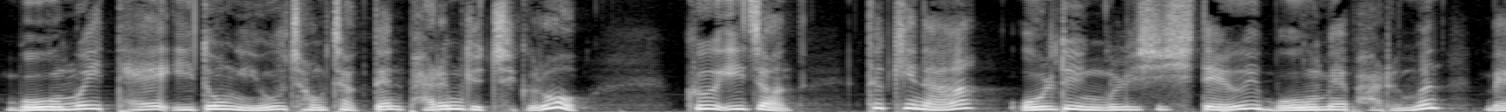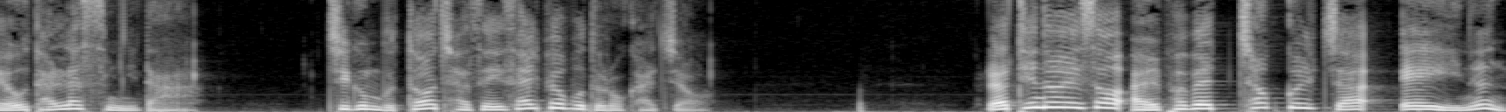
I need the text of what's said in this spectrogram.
모음의 대이동 이후 정착된 발음 규칙으로 그 이전 특히나 Old English 시대의 모음의 발음은 매우 달랐습니다. 지금부터 자세히 살펴보도록 하죠. 라틴어에서 알파벳 첫 글자 A는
